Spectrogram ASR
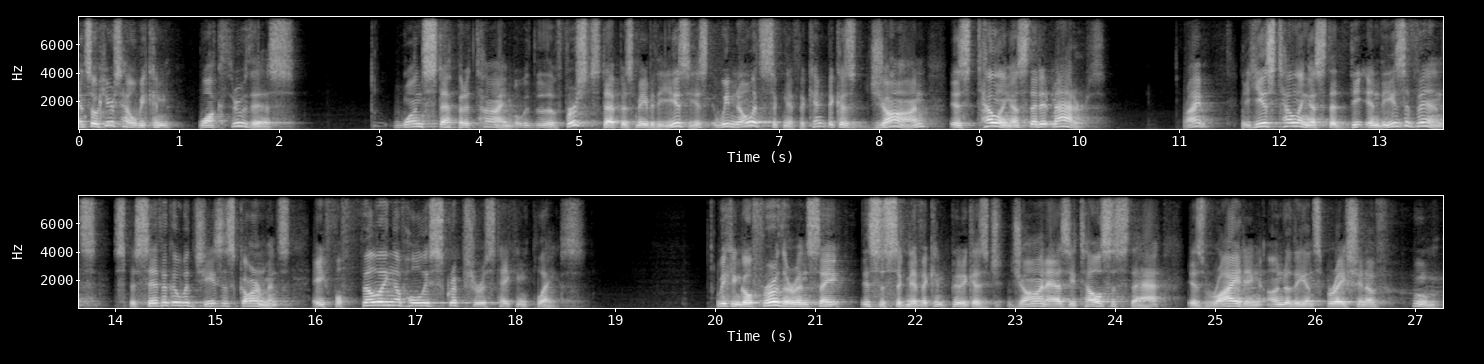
And so here's how we can walk through this one step at a time. The first step is maybe the easiest. We know it's significant because John is telling us that it matters, right? He is telling us that the, in these events, specifically with Jesus' garments, a fulfilling of Holy Scripture is taking place. We can go further and say this is significant because John, as he tells us that, is writing under the inspiration of whom?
